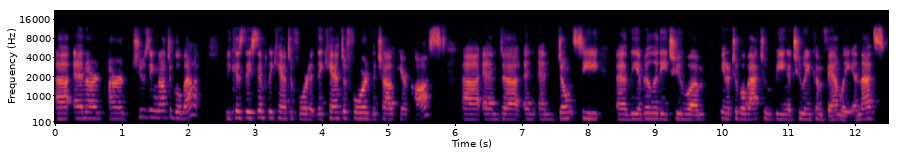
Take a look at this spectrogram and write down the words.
uh, and are, are choosing not to go back because they simply can't afford it. They can't afford the childcare costs uh, and, uh, and, and don't see uh, the ability to, um, you know, to go back to being a two income family. And that's,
